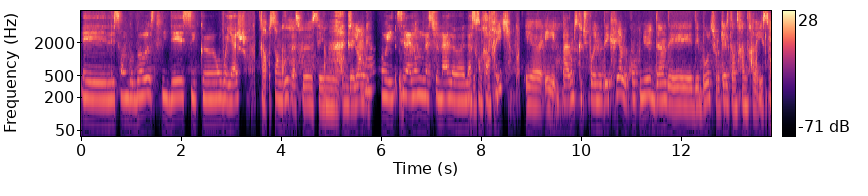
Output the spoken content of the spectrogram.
Et les Sango Balls, l'idée, c'est qu'on voyage. Alors, Sango parce que c'est une, des langues. Oui, c'est la langue nationale de la Centrafrique. Et, et par exemple, est-ce que tu pourrais nous décrire le contenu d'un des des, bowls sur lesquels tu es en train de travailler sans,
